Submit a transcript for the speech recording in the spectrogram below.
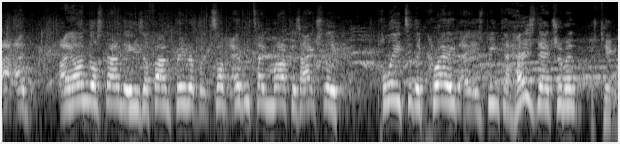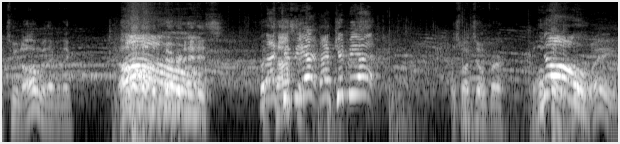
I, I, I understand that he's a fan favourite, but some every time Mark has actually played to the crowd, it has been to his detriment. Just taking too long with everything. Oh, Oh! there it is. But that could be it. That could be it. This one's over. Oh, No! no way.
